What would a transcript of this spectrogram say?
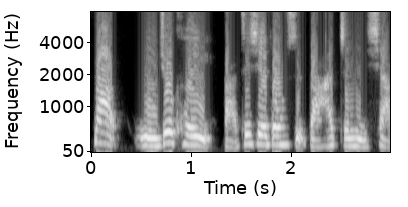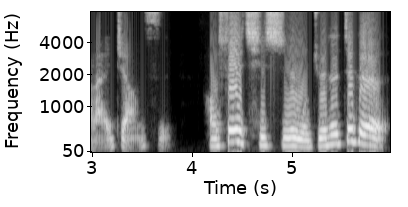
那你就可以把这些东西把它整理下来，这样子。好，所以其实我觉得这个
